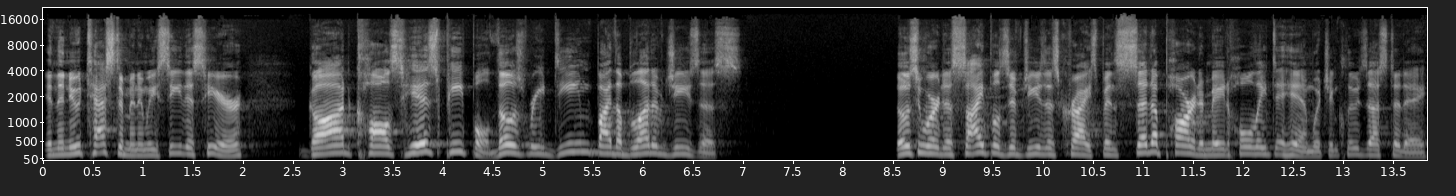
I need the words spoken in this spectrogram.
In the New Testament, and we see this here, God calls his people, those redeemed by the blood of Jesus, those who are disciples of Jesus Christ, been set apart and made holy to him, which includes us today,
